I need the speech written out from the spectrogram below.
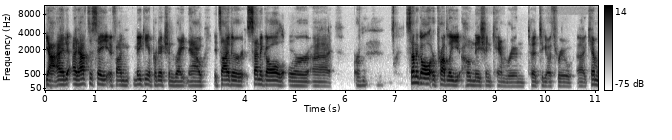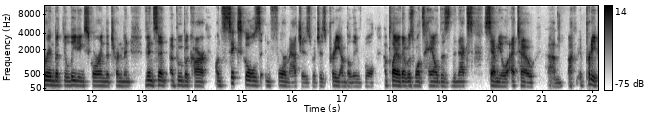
yeah, I'd, I'd have to say if I'm making a prediction right now, it's either Senegal or uh, or Senegal or probably home nation Cameroon to, to go through. Uh, Cameroon with the leading scorer in the tournament, Vincent Aboubakar, on six goals in four matches, which is pretty unbelievable. A player that was once hailed as the next Samuel Eto'o. Um, pretty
